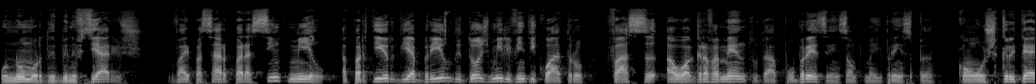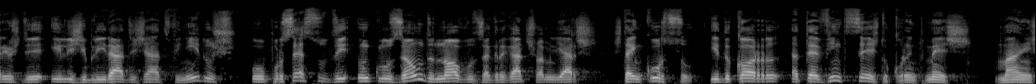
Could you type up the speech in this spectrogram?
O número de beneficiários vai passar para 5 mil a partir de abril de 2024, face ao agravamento da pobreza em São Tomé e Príncipe. Com os critérios de elegibilidade já definidos, o processo de inclusão de novos agregados familiares está em curso e decorre até 26 do corrente mês. Mães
